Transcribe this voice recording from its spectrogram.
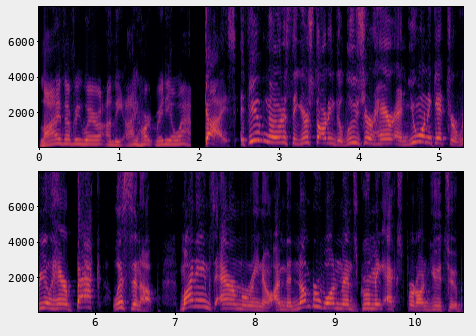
live everywhere on the iHeartRadio app. Guys, if you've noticed that you're starting to lose your hair and you want to get your real hair back, listen up. My name's Aaron Marino. I'm the number one men's grooming expert on YouTube.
